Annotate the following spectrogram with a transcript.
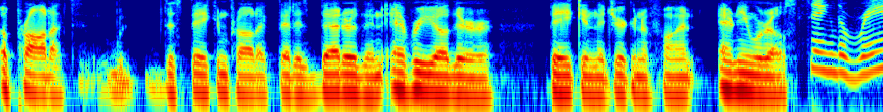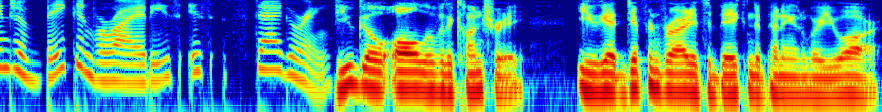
a product, this bacon product, that is better than every other bacon that you're going to find anywhere else. Saying the range of bacon varieties is staggering. If you go all over the country, you get different varieties of bacon depending on where you are.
